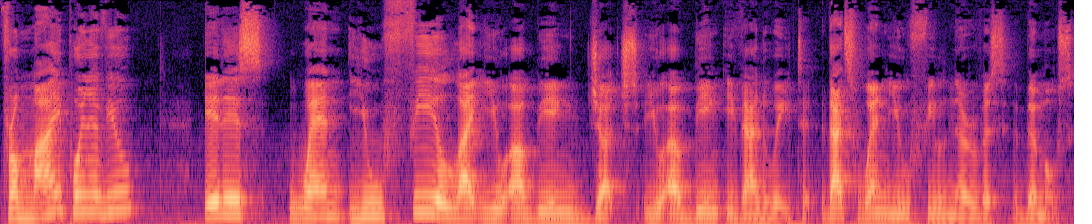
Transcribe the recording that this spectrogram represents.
From my point of view, it is when you feel like you are being judged, you are being evaluated. That's when you feel nervous the most.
